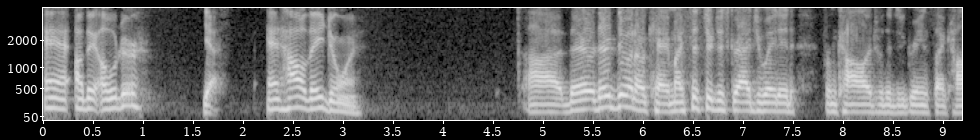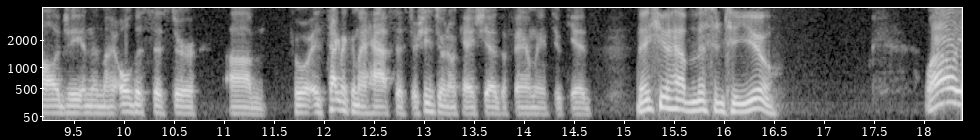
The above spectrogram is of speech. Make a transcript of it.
And are they older? Yes. And how are they doing? Uh, they're they're doing okay. My sister just graduated from college with a degree in psychology, and then my oldest sister, um, who is technically my half sister, she's doing okay. She has a family and two kids. They should have listened to you. Well,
